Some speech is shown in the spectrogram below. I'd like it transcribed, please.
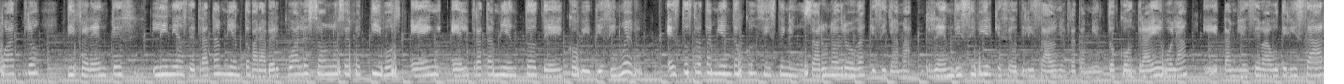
cuatro diferentes líneas de tratamiento para ver cuáles son los efectivos en el tratamiento de COVID-19. Estos tratamientos consisten en usar una droga que se llama Rendicivir, que se ha utilizado en el tratamiento contra ébola. Eh, también se va a utilizar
